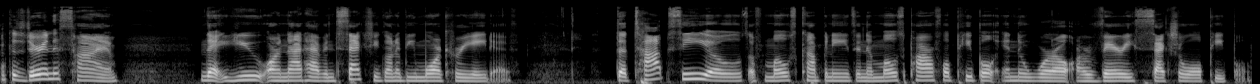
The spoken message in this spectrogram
Because during this time that you are not having sex, you're going to be more creative. The top CEOs of most companies and the most powerful people in the world are very sexual people.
